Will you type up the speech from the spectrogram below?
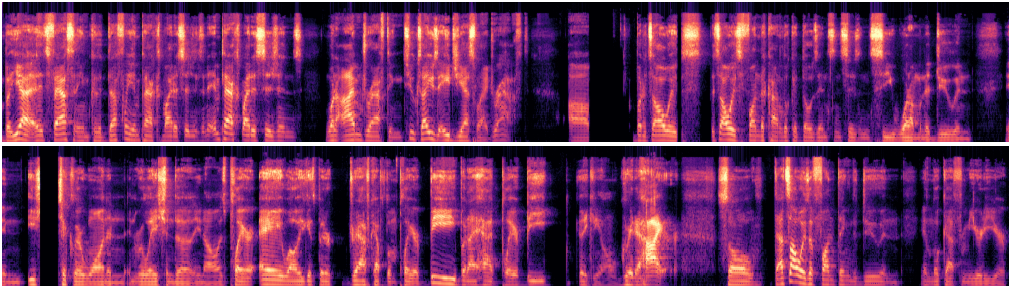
but yeah, it's fascinating because it definitely impacts my decisions and it impacts my decisions when I'm drafting too. Because I use AGS when I draft. Um, but it's always it's always fun to kind of look at those instances and see what I'm going to do in in each particular one in, in relation to you know as player A. Well, he gets better draft capital than player B, but I had player B like you know graded higher. So that's always a fun thing to do and and look at from year to year.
